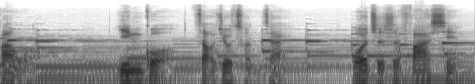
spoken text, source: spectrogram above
谤我，因果早就存在，我只是发现。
